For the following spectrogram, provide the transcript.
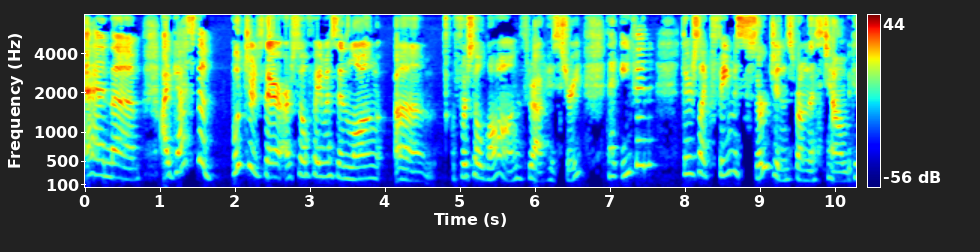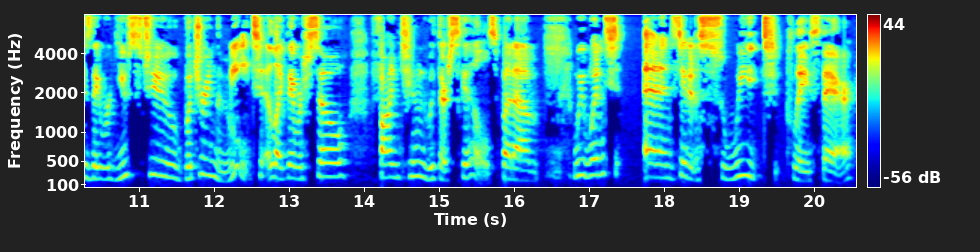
and um, I guess the butchers there are so famous and long. Um, for so long throughout history that even there's like famous surgeons from this town because they were used to butchering the meat. Like they were so fine tuned with their skills. But um we went and stayed at a sweet place there.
